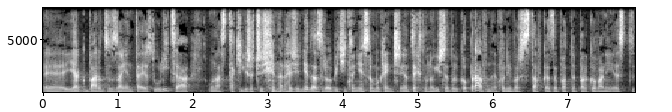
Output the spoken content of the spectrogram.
e, jak bardzo zajęta jest ulica. U nas takich rzeczy się na razie nie da zrobić i to nie są ograniczenia technologiczne, tylko prawne, ponieważ stawka za płatne parkowanie jest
